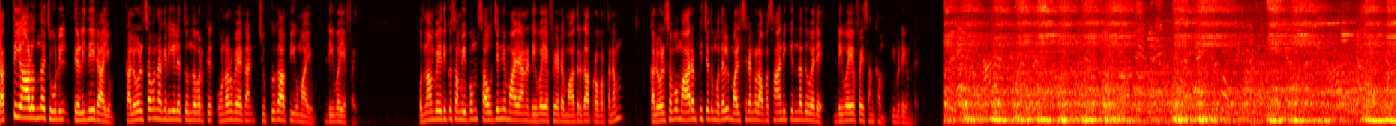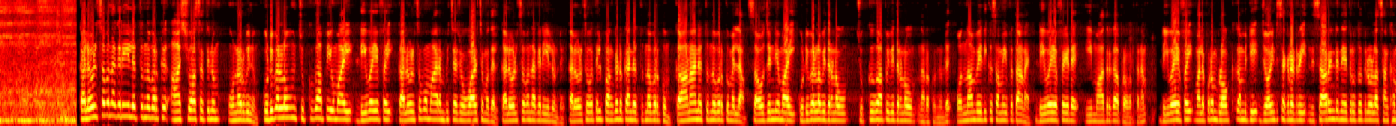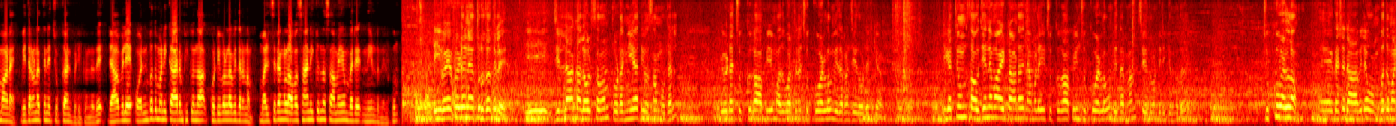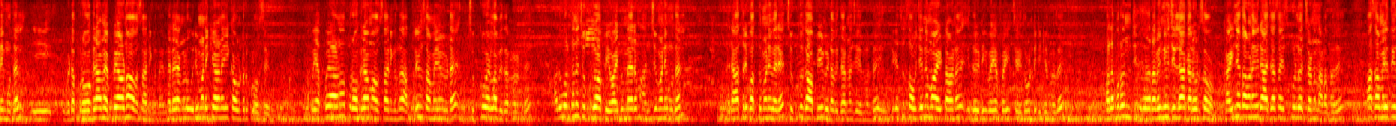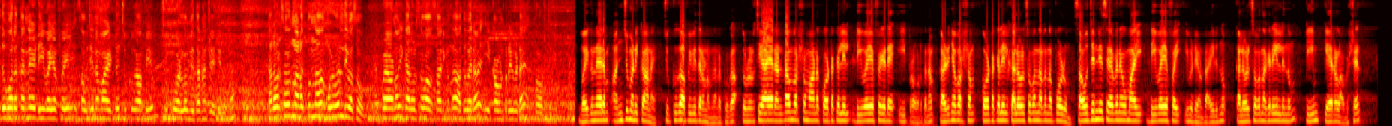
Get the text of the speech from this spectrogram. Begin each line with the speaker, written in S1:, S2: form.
S1: കത്തിയാളുന്ന ചൂടിൽ തെളിനീരായും കലോത്സവ നഗരിയിലെത്തുന്നവർക്ക് ഉണർവേകാൻ ചുക്കുകാപ്പിയുമായും ഡിവൈഎഫ്ഐ. ഒന്നാം വേദിക്കു സമീപം സൗജന്യമായാണ് ഡിവൈഎഫ്ഐയുടെ മാതൃകാ പ്രവർത്തനം. കലോത്സവം ആരംഭിച്ചതു മുതൽ മത്സരങ്ങൾ അവസാനിക്കുന്നതുവരെ ഡിവൈഎഫ്ഐ സംഘം ഇവിടെയുണ്ട്. കലോത്സവ നഗരിയിലെത്തുന്നവർക്ക് ആശ്വാസത്തിനും ഉണർവിനും കുടിവെള്ളവും ചുക്കുകാപ്പിയുമായി ഡിവൈഎഫ്ഐ കലോത്സവം ആരംഭിച്ച ചൊവ്വാഴ്ച മുതൽ കലോത്സവ നഗരിയിലുണ്ട്. കലോത്സവത്തിൽ പങ്കെടുക്കാൻ എത്തുന്നവർക്കും കാണാനെത്തുന്നവർക്കുമെല്ലാം സൗജന്യമായി കുടിവെള്ള വിതരണവും ചുക്കുകാപ്പി വിതരണവും നടക്കുന്നുണ്ട്. ഒന്നാം വേദിക്ക് സമീപത്താണ് ഡിവൈഎഫ്ഐയുടെ ഈ മാതൃകാ പ്രവർത്തനം. DYFI Malappuram block committee joint secretary നിസാറിന്റെ നേതൃത്വത്തിലുള്ള സംഘമാണ് വിതരണത്തിന് ചുക്കാൻ പിടിക്കുന്നത്. രാവിലെ ഒൻപത് മണിക്ക് ആരംഭിക്കുന്ന കുടിവെള്ള വിതരണം മത്സരങ്ങൾ അവസാനിക്കുന്ന സമയം വരെ നീണ്ടു നിൽക്കും
S2: ഡിവൈഎഫ്ഐയുടെ നേതൃത്വത്തിൽ ഈ ജില്ലാ കലോത്സവം തുടങ്ങിയ ദിവസം മുതൽ ഇവിടെ ചുക്ക് കാപ്പിയും അതുപോലെ തന്നെ ചുക്കുവെള്ളവും വിതരണം ചെയ്തുകൊണ്ടിരിക്കുകയാണ്. തികച്ചും സൗജന്യമായിട്ടാണ് നമ്മൾ ഈ ചുക്ക് കാപ്പിയും ചുക്കുവെള്ളവും വിതരണം ചെയ്തുകൊണ്ടിരിക്കുന്നത്. ചുക്കുവെള്ളം ഏകദേശം രാവിലെ ഒമ്പത് മണി മുതൽ ഈ ഇവിടെ പ്രോഗ്രാം എപ്പോഴാണോ അവസാനിക്കുന്നത്? ഇന്നലെ ഞങ്ങൾ ഒരു മണിക്കാണ് ഈ കൗണ്ടർ ക്ലോസ് ചെയ്തത്. അപ്പോൾ എപ്പോഴാണോ പ്രോഗ്രാം അവസാനിക്കുന്നത് അത്രയും സമയം ഇവിടെ ചുക്കുവെള്ളം വിതരണമുണ്ട്. അതുപോലെ തന്നെ ചുക്ക് കാപ്പി വൈകുന്നേരം അഞ്ച് മണി മുതൽ രാത്രി പത്ത് മണി വരെ ചുക്ക് കാപ്പിയും ഇവിടെ വിതരണം ചെയ്യുന്നുണ്ട്. തികച്ചും സൗജന്യമായിട്ടാണ് ഇത് ഡിവൈഎഫ്ഐ ചെയ്തുകൊണ്ടിരിക്കുന്നത്. മലപ്പുറം റവന്യൂ ജില്ലാ കലോത്സവം കഴിഞ്ഞ തവണയും രാജാസ് ഹൈസ്കൂളിൽ വെച്ചാണ് നടന്നത്. ആ സമയത്ത് ഇതുപോലെ തന്നെ ഡിവൈഎഫ്ഐ സൗജന്യമായിട്ട് ചുക്ക് കാപ്പിയും ചുക്ക് ചുക്കുവെള്ളവും വിതരണം ചെയ്തിരുന്നു. കലോത്സവം നടക്കുന്ന മുഴുവൻ ദിവസവും എപ്പോഴാണോ ഈ കലോത്സവം അവസാനിക്കുന്നത് അതുവരെ ഈ കൗണ്ടർ ഇവിടെ പ്രവർത്തിക്കും.
S1: വൈകുന്നേരം അഞ്ചു മണിക്കാണ് ചുക്കുകാപ്പി വിതരണം നടക്കുക. തുടർച്ചയായ രണ്ടാം വർഷമാണ് കോട്ടക്കലിൽ ഡിവൈഎഫ്ഐയുടെ ഈ പ്രവർത്തനം. കഴിഞ്ഞ വർഷം കോട്ടക്കലിൽ കലോത്സവം നടന്നപ്പോഴും സൗജന്യ സേവനവുമായി ഡിവൈഎഫ്ഐ ഇവിടെയുണ്ടായിരുന്നു. കലോത്സവ നഗരിയിൽ നിന്നും ടീം കേരള വിഷൻ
